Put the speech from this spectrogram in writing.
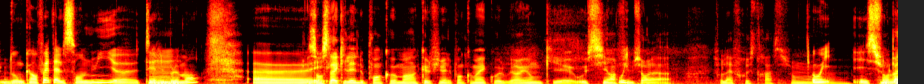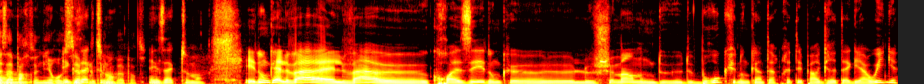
Donc en fait, elle s'ennuie euh, terriblement. Euh, C'est en cela qu'il a le point commun, que le film a le point commun avec Young, qui est aussi un Oui. film sur la, sur la frustration. Oui, euh, et sur ne pas l'en- appartenir au exactement, appartenir. exactement. Et donc elle va, elle va euh, croiser donc euh, le chemin donc de, de Brooke, donc interprétée par Greta Gerwig,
